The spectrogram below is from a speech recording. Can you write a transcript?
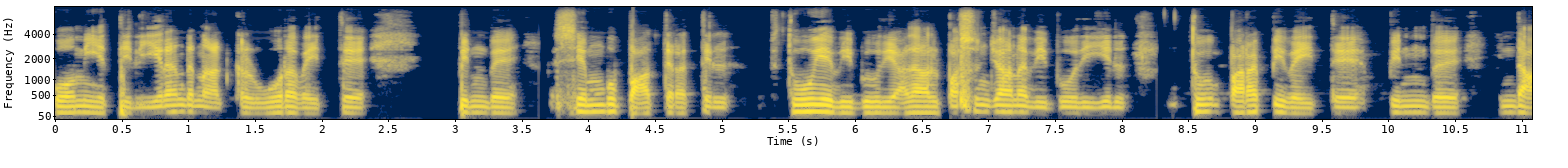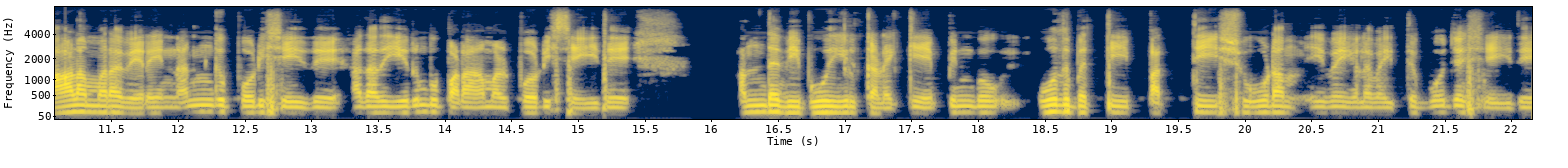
கோமியத்தில் இரண்டு நாட்கள் ஊற வைத்து பின்பு செம்பு பாத்திரத்தில் தூய விபூதி அதாவது பசுஞ்சான விபூதியில் தூ பரப்பி வைத்து பின்பு இந்த ஆலமர வேரை நன்கு பொடி செய்து அதாவது இரும்பு படாமல் பொடி செய்து அந்த விபூதியில் கலக்கி பின்பு ஊதுபத்தி பத்தி சூடம் இவைகளை வைத்து பூஜை செய்து.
